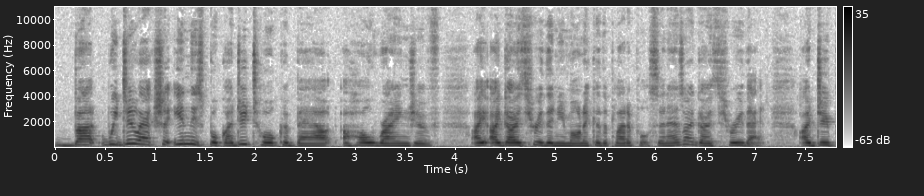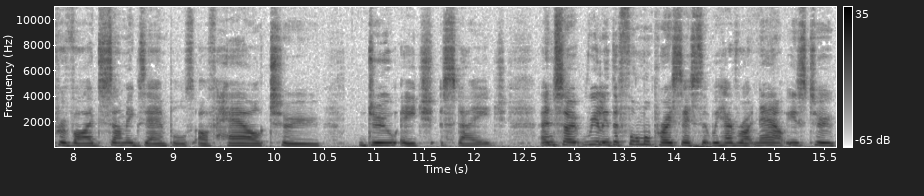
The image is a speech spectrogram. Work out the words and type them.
But we do actually, in this book, I do talk about a whole range of. I, I, go through the mnemonic of the platypus, and as I go through that, I do provide some examples of how to do each stage. And so, really, the formal process that we have right now is to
